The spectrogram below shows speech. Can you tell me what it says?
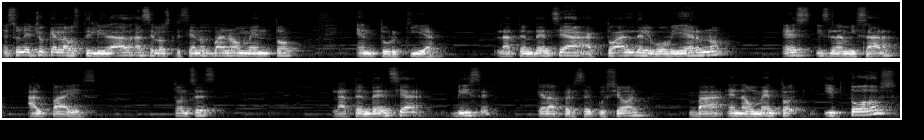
es un hecho que la hostilidad hacia los cristianos va en aumento en Turquía. La tendencia actual del gobierno es islamizar al país. Entonces, la tendencia dice que la persecución va en aumento y todos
